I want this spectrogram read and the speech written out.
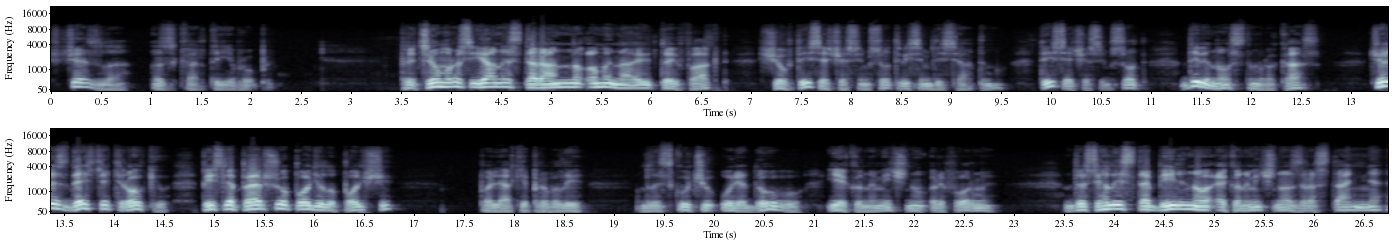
щезла з карти Європи. При цьому росіяни старанно оминають той факт, що в 1770-1790 роках, через 10 років після першого поділу Польщі, поляки провели блискучу урядову і економічну реформи, досягли стабільного економічного зростання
